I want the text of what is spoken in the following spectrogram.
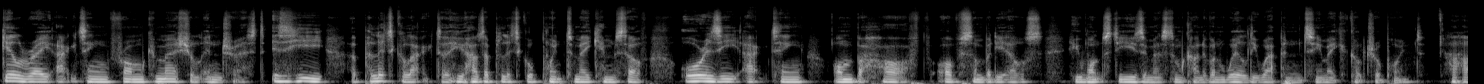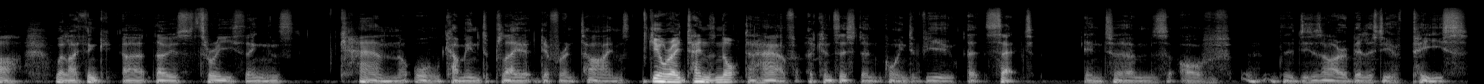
Gillray acting from commercial interest? Is he a political actor who has a political point to make himself, or is he acting on behalf of somebody else who wants to use him as some kind of unwieldy weapon to make a cultural point? Haha. well, I think uh, those three things can all come into play at different times. Gillray tends not to have a consistent point of view, except in terms of the desirability of peace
